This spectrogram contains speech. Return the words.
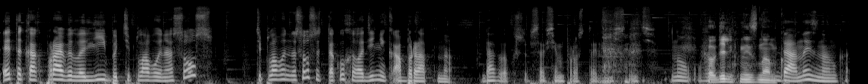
это, как правило, либо тепловой насос, тепловой насос это такой холодильник обратно, да, так, чтобы совсем просто объяснить. Ну, холодильник вот. наизнанку. Да, наизнанку.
